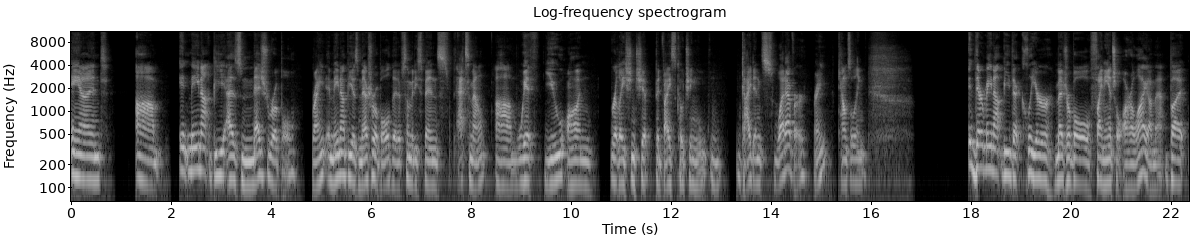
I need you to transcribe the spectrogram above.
and um, it may not be as measurable, right? It may not be as measurable that if somebody spends X amount um, with you on relationship advice, coaching, guidance, whatever, right? Counseling there may not be the clear, measurable financial ROI on that, but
